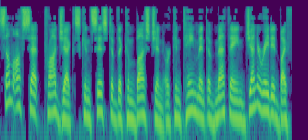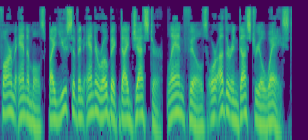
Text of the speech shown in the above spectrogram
Some offset projects consist of the combustion or containment of methane generated by farm animals by use of an anaerobic digester, landfills or other industrial waste.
